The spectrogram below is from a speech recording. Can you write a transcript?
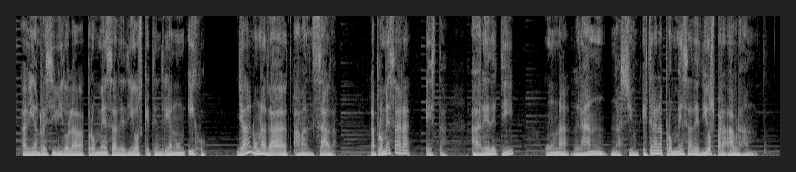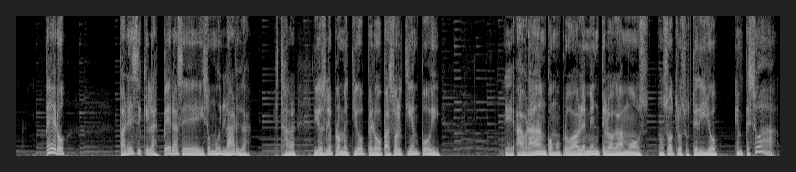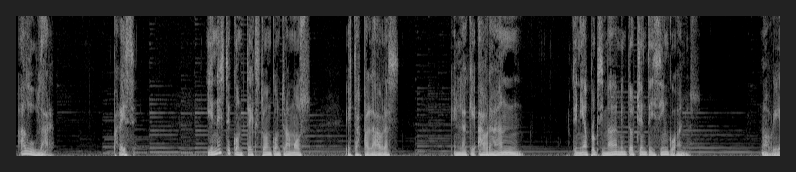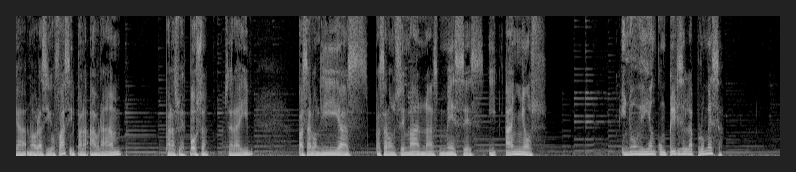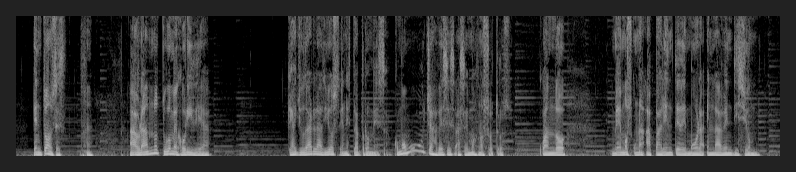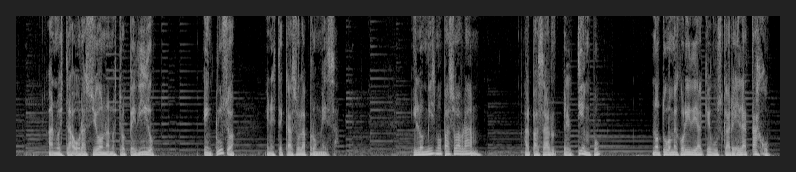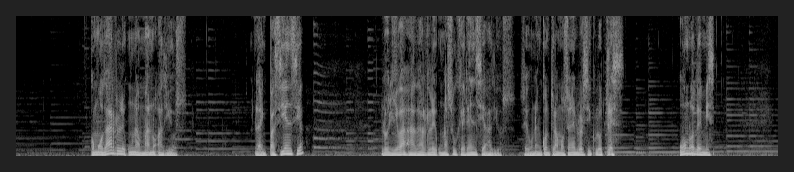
habían recibido la promesa de Dios que tendrían un hijo, ya en una edad avanzada. La promesa era esta, haré de ti una gran nación. Esta era la promesa de Dios para Abraham. Pero parece que la espera se hizo muy larga. Dios le prometió, pero pasó el tiempo y eh, Abraham, como probablemente lo hagamos nosotros, usted y yo, empezó a, a dudar. Parece. Y en este contexto encontramos estas palabras en la que Abraham tenía aproximadamente 85 años. No, habría, no habrá sido fácil para Abraham, para su esposa, Saraí. Pasaron días, pasaron semanas, meses y años y no veían cumplirse la promesa. Entonces, Abraham no tuvo mejor idea que ayudarle a Dios en esta promesa, como muchas veces hacemos nosotros, cuando vemos una aparente demora en la bendición a nuestra oración, a nuestro pedido, e incluso en este caso la promesa. Y lo mismo pasó a Abraham. Al pasar el tiempo, no tuvo mejor idea que buscar el atajo, como darle una mano a Dios. La impaciencia lo lleva a darle una sugerencia a Dios, según encontramos en el versículo 3. Uno de mis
